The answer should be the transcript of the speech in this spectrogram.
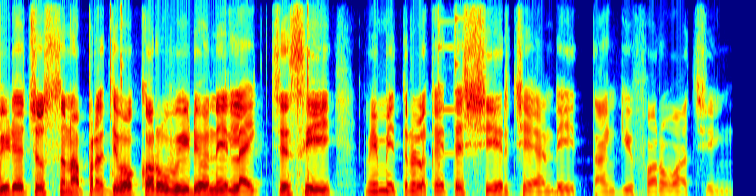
వీడియో చూస్తున్న ప్రతి ఒక్కరూ వీడియోని లైక్ చేసి మీ మిత్రులకైతే షేర్ చేయండి. Thank you for watching.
